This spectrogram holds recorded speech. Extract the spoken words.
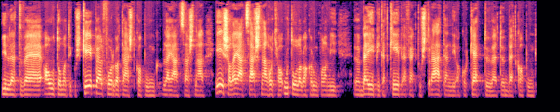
illetve automatikus képelforgatást kapunk lejátszásnál, és a lejátszásnál, hogyha utólag akarunk valami beépített képeffektust rátenni, akkor kettővel többet kapunk.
